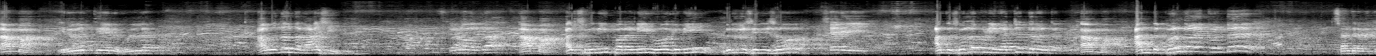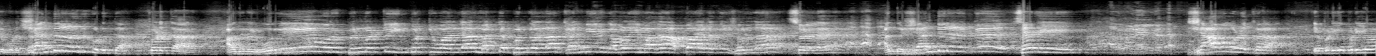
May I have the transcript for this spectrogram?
ஆமா இருபத்தி ஏழு உள்ள அவங்க தான் அந்த ராசி ஆமா. அஸ்வினி பரணி ரோகிணி மிருகசிரிசம் சரி. அந்த சொல்லக்கூடிய நட்சத்திரங்கள். ஆமா. அந்த பெண்களை கொண்டு சந்திரனுக்கு கொடுத்தார். சந்திரனுக்கு கொடுத்தார். கொடுத்தார். அதில் ஒரே ஒரு பெண் மட்டும் இன்புற்று வாழ்ந்தால் மற்ற பெண்கள்லாம் கண்ணீரும் கவலையுமாக அப்பா இடத்தில் சொல்ல சொல்ல. அந்த சந்திரனுக்கு சரி. சாபம் கொடுக்கிறார். எப்படி எப்படியோ?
